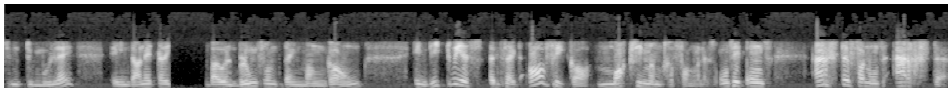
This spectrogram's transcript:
Sintumule en dan het hulle gebou in Bloemfontein Mangang en die twee is in Suid-Afrika maksimum gevangenes. Ons het ons ergste van ons ergste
